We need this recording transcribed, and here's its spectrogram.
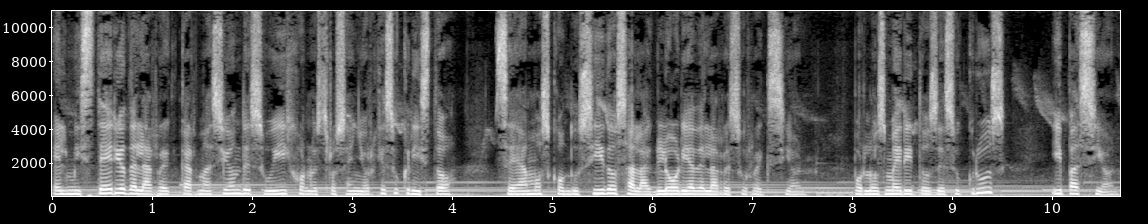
el misterio de la reencarnación de su Hijo nuestro Señor Jesucristo, seamos conducidos a la gloria de la resurrección, por los méritos de su cruz y pasión,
